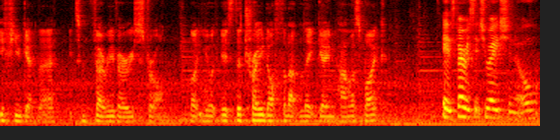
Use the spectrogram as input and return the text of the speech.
if you get there, it's very, very strong. Like you're, it's the trade-off for that late game power spike. It's very situational,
